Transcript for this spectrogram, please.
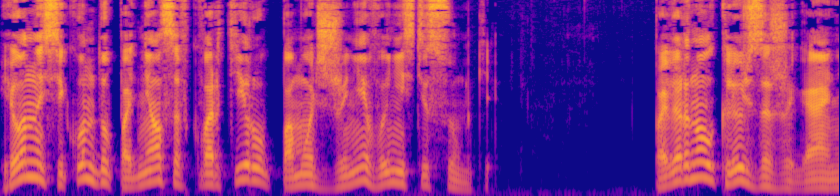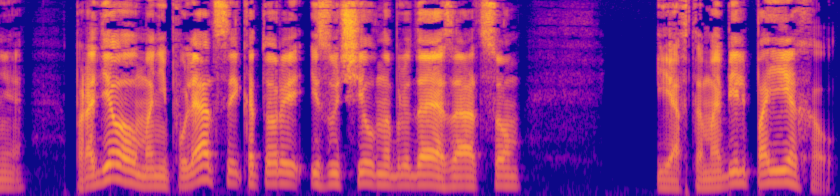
И он на секунду поднялся в квартиру помочь жене вынести сумки. Повернул ключ зажигания, проделал манипуляции, которые изучил, наблюдая за отцом, и автомобиль поехал.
